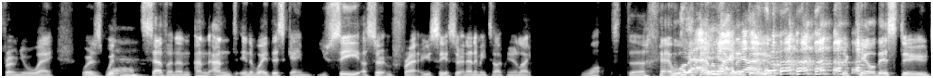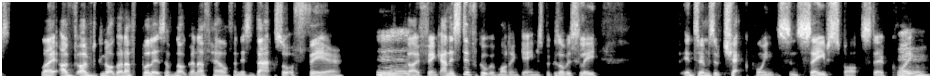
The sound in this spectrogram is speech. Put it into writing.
thrown your way. Whereas with Yeah. seven and and and in a way this game, you see a certain threat, or you see a certain enemy type, and you're like, what the what the hell am I gonna yeah. do to kill this dude? Like I've I've not got enough bullets, I've not got enough health, and it's that sort of fear Mm, I think, and it's difficult with modern games because obviously, in terms of checkpoints and save spots, they're quite mm.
